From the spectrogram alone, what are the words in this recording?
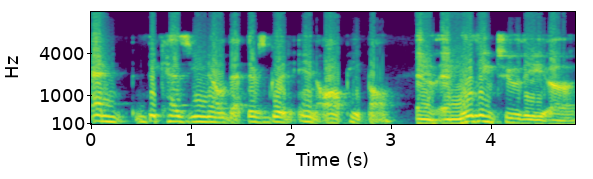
and because you know that there's good in all people. And and moving to the uh,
